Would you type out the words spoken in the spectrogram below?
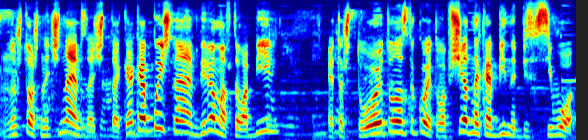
ну что ж, начинаем, значит. Как обычно, берем автомобиль. Это что это у нас такое? Это вообще одна кабина без всего.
